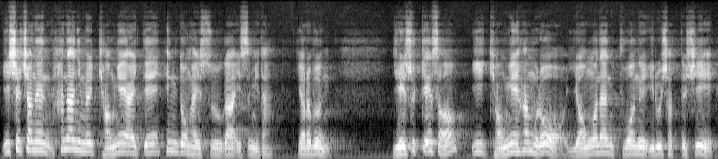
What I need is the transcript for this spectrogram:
이 실천은 하나님을 경외할 때 행동할 수가 있습니다. 여러분 예수께서 이 경외함으로 영원한 구원을 이루셨듯이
